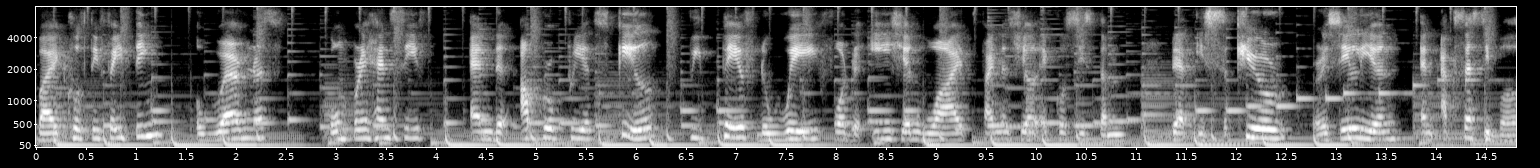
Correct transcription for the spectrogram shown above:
By cultivating awareness, comprehensive, and the appropriate skill, we pave the way for the ASEAN-wide financial ecosystem that is secure, resilient, and accessible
